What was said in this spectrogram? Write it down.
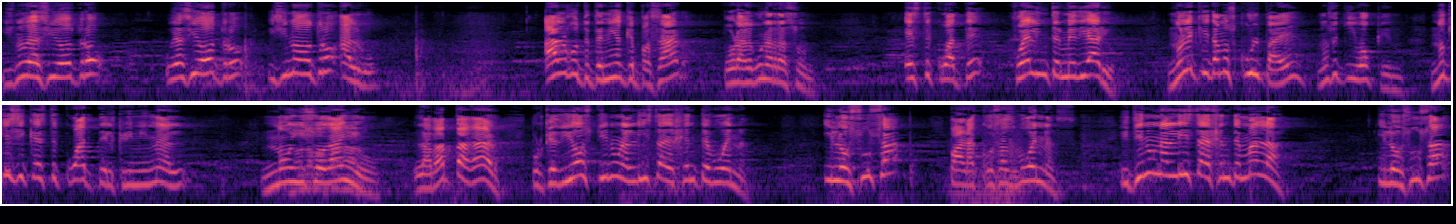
Y si no hubiera sido otro, hubiera sido otro. Y si no otro, algo. Algo te tenía que pasar por alguna razón este cuate fue el intermediario. No le quitamos culpa, ¿eh? No se equivoquen. No quiere decir que este cuate, el criminal, no, hizo daño. La va a pagar. Porque Dios tiene una lista de gente buena. Y los usa para cosas buenas. Y tiene una lista de gente mala. Y los usa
